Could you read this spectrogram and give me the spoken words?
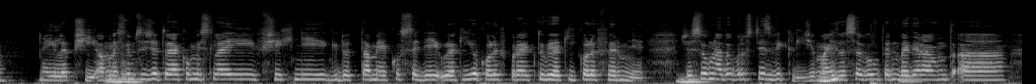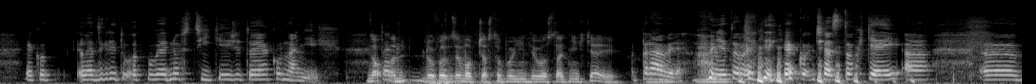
uh, nejlepší. A myslím mm-hmm. si, že to jako myslejí všichni, kdo tam jako sedějí u jakýhokoliv projektu v jakýkoliv firmě. Mm-hmm. Že jsou na to prostě zvyklí, že mají mm-hmm. za sebou ten background a jako let, kdy tu odpovědnost cítí, že to je jako na nich. No tak... a dokonce občas to po nich ty ostatní chtějí. Právě, no. oni to jako často chtějí a uh,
